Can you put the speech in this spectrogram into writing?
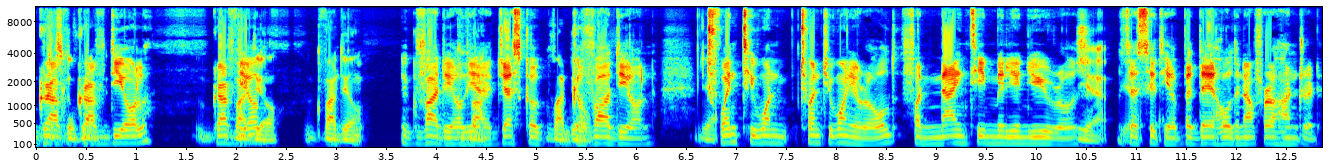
Grav Gravdiol. Gravdiol. Gvardiol. Yeah, Jesko Gvardiol, yeah. 21, 21 year old for 90 million euros. Yeah, yeah, City, yeah. but they're holding out for 100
